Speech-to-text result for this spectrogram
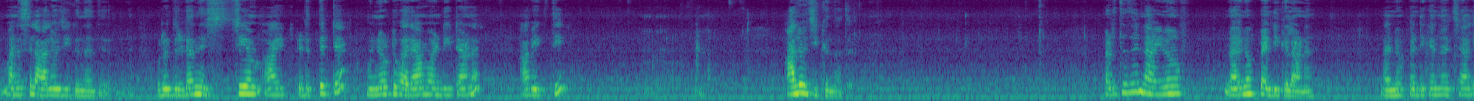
മനസ്സിൽ ആലോചിക്കുന്നത് ഒരു ദൃഢനിശ്ചയം ആയി എടുത്തിട്ട് മുന്നോട്ട് വരാൻ വേണ്ടിയിട്ടാണ് ആ വ്യക്തി ആലോചിക്കുന്നത്. അടുത്തത് നയൻ ഓഫ് നയൻ ഓഫ് പെൻഡിക്കലാണ് നയൻ ഓഫ് പെൻഡിക്കൽ എന്ന് വെച്ചാൽ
